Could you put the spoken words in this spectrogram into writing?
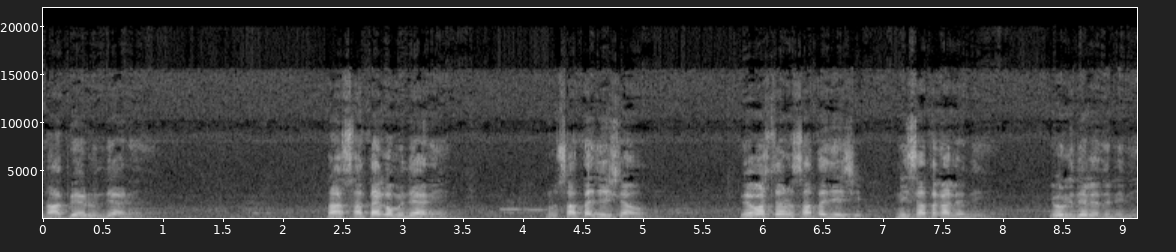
నా పేరు ఉందే అని. నా సంతకం ఉందే అని. నువ్వు సంత చేసినావు. వ్యవస్థను సంత చేసి నీ సంతకాలేంది ఎవరికి తెలియదు నీది?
